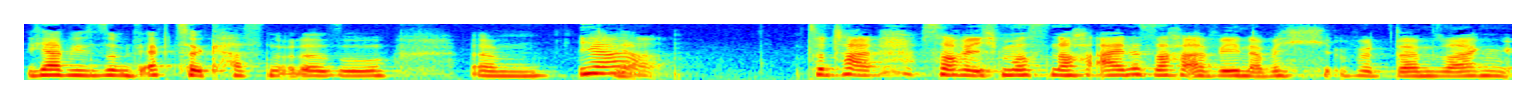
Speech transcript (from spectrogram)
ja, wie so ein Werkzeugkasten oder so. Ähm, ja. ja. Total. Sorry, ich muss noch eine Sache erwähnen, aber ich würde dann sagen,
